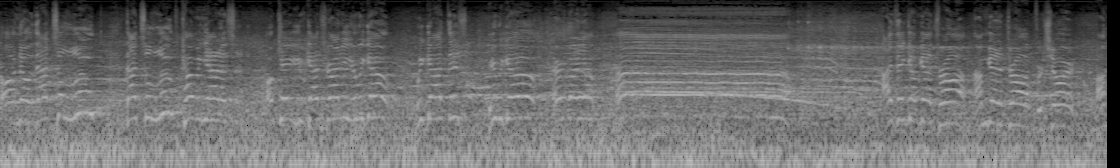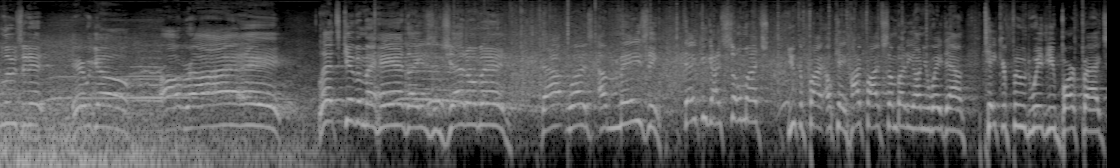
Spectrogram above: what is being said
Oh, no, that's a loop. That's a loop coming at us. Okay, you guys ready? Here we go. We got this. Here we go. Everybody up. Ah! I think I'm gonna throw up. I'm gonna throw up for sure. I'm losing it. Here we go. All right. Let's give him a hand, ladies and gentlemen. That was amazing. Thank you guys so much. You can find, okay, high five somebody on your way down. Take your food with you, barf bags.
